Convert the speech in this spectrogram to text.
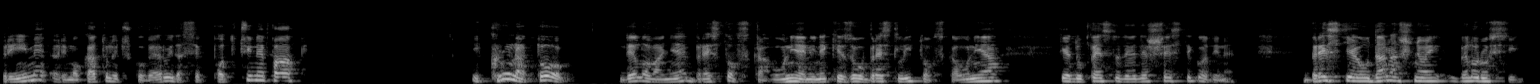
prime rimokatoličku veru i da se potčine papi. I kruna tog delovanja je Brestovska unija ili neke zovu Brest-Litovska unija 1596. godine. Brest je u današnjoj Belorusiji.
